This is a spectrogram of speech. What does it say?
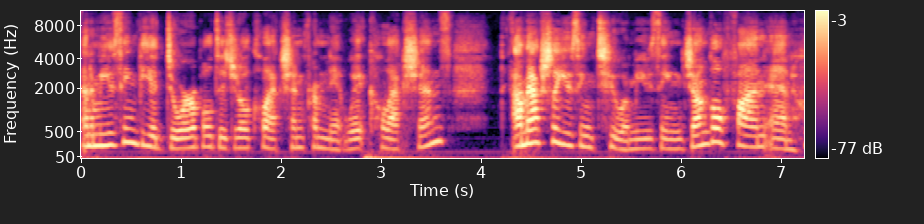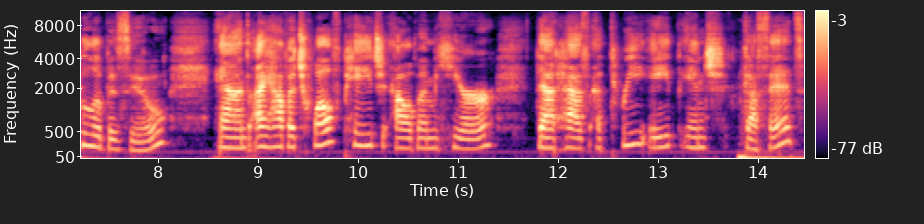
and I'm using the adorable digital collection from Nitwit Collections. I'm actually using two. I'm using Jungle Fun and Hullabazoo, and I have a 12 page album here that has a 3 8 inch gusset.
